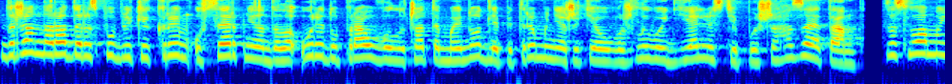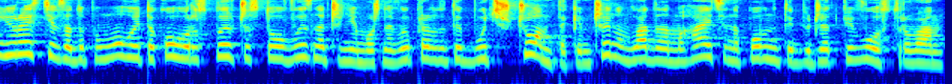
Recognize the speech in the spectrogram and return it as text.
Державна рада Республіки Крим у серпні надала уряду право вилучати майно для підтримання життєво важливої діяльності. Пише газета. За словами юристів, за допомогою такого розпливчастого визначення можна виправдати будь-що. Таким чином влада намагається наповнити бюджет півострова.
